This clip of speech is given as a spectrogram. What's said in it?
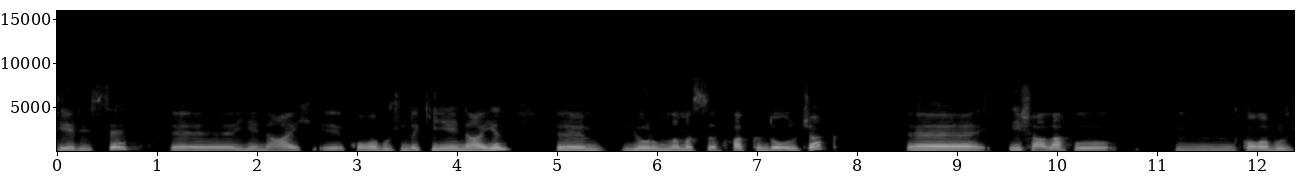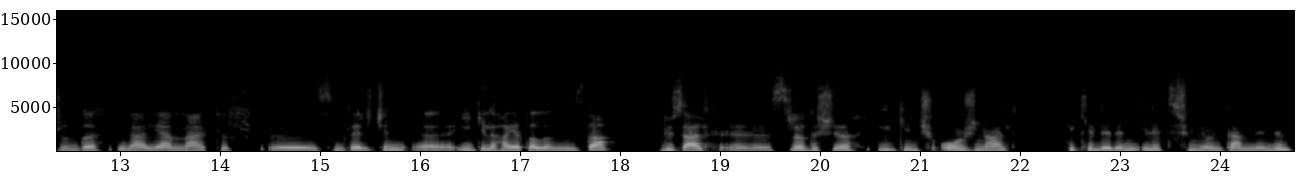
Diğeri ise e, yeni ay, e, Kova burcundaki yeni ayın e, yorumlaması hakkında olacak. E, İnşallah bu m, Kova burcunda ilerleyen Merkür e, sizler için e, ilgili hayat alanınızda güzel, e, sıra dışı, ilginç, orijinal fikirlerin, iletişim yöntemlerinin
